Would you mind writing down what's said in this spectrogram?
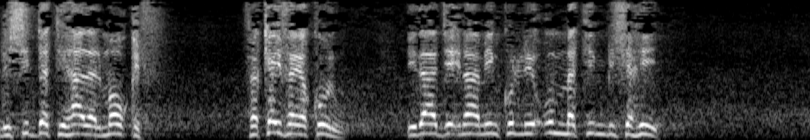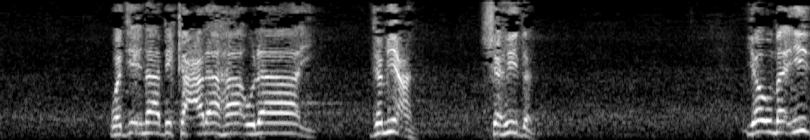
لشدة هذا الموقف. فكيف يكون؟ إذا جئنا من كل أمة بشهيد. وجئنا بك على هؤلاء جميعا شهيدا. يومئذ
